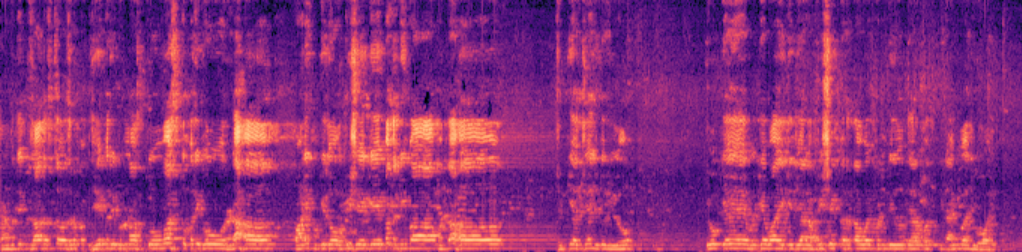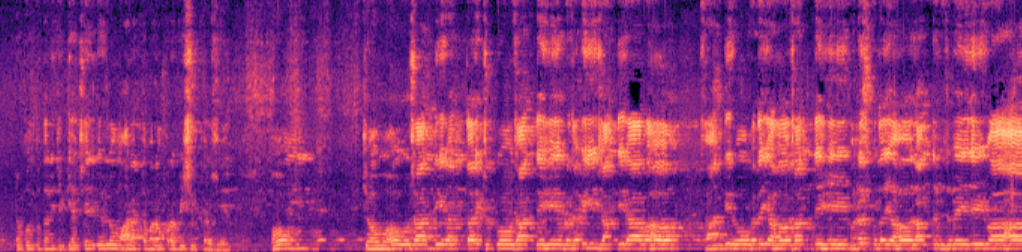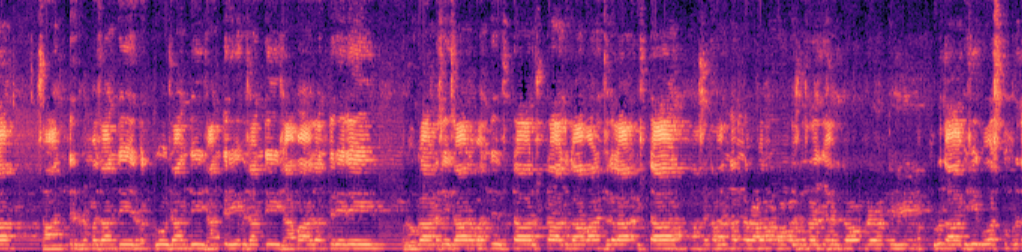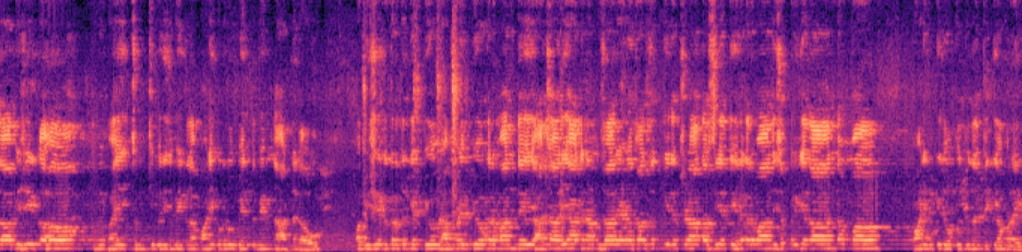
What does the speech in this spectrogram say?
ब्राह्मणावचनः गणपति प्रसादस्थ सर्वविधे परिपूर्णस्तु वस्तु परिपूर्णः પાણી મૂકી દો અભિષેકે પત્નીવા મતઃ જગ્યા ચેન્જ કરી લો એવું કે કહેવાય કે જ્યારે અભિષેક કરતા હોય પંડિતો ત્યારે પત્ની ડાબી બાજુ હોય તો પોતપોતાની જગ્યા ચેન્જ કરી લો મહારાજ તમારા ઉપર અભિષેક કરશે ઓમ जौहौ शान्तिरन्तरिक्षको शान्तिः पृथिवी शांति शान्तिरोगतयः शांति वनस्पतयः शान्तिर्विषवे देवाः। शान्तिर्ब्रह्मशान्तिर्वद्गो शान्ति शान्तिरेव शान्ति श्यामा शान्तिरेदे रोगान् शेषान् बन्धिष्टा रुष्टा सुकामान् सकलान् विष्टाभिषेकोऽस्तु मृदाभिषेकः तुम्हें भाई चमची मरीज़ में एकला पानी पकड़ो पेन तुम्हें हाथ लगाओ अभिषेक कर्तृक्यो ब्राह्मणेभ्यो कर्मान्ते आचार्यागनानुसारेण शक्ति दक्षिणा तस्य तेन कर्मादि सप्रियता नम पाणी की दो कुछ उधर जगह पर आई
